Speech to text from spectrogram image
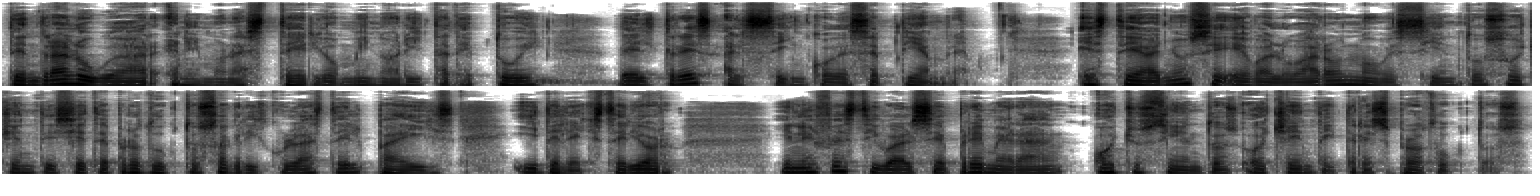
tendrá lugar en el monasterio minorita de Ptuj del 3 al 5 de septiembre. Este año se evaluaron 987 productos agrícolas del país y del exterior, y en el festival se premiarán 883 productos.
